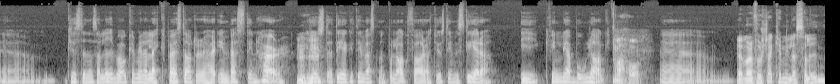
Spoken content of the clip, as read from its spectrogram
eh, Kristina Saliba och Camilla Läckberg startade det här Invest in Her. Mhm. Just ett eget investmentbolag för att just investera i kvinnliga bolag. Jaha. Eh, Vem var den första? Camilla Salin?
